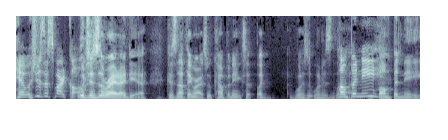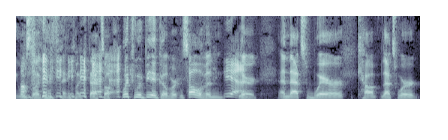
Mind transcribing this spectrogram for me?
Yeah, which is a smart call. which is the right idea because nothing rhymes with company except like was it what is the line? Bumpany? Bumpany was like a thing like that's all which would be a Gilbert and Sullivan Yeah. lyric and that's where Cal- that's where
